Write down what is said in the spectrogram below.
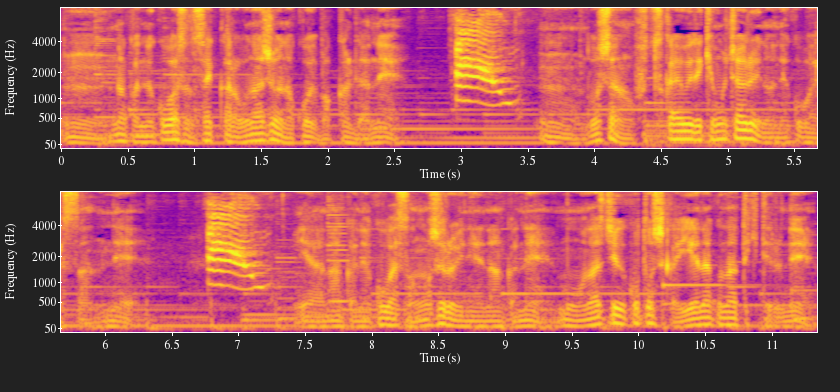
うん。なんか猫林さんさっきから同じような声ばっかりだね。うん。どうしたの？二日酔いで気持ち悪いの？猫林さんね。いやなんかね小林さん面白いね。なんかねもう同じことしか言えなくなってきてるね。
